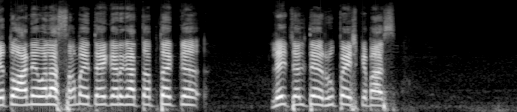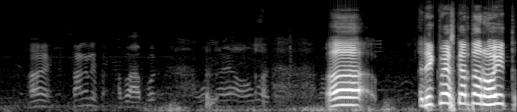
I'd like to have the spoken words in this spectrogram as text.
ये तो आने वाला समय तय करेगा तब तक ले चलते हैं रुपेश के पास। रिक्वेस्ट करता रोहित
